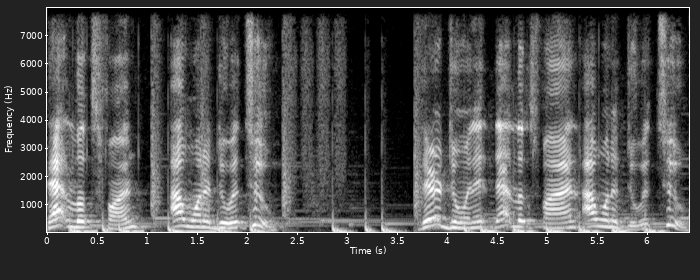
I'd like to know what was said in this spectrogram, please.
That looks fun. I want to do it too. They're doing it. That looks fine. I want to do it too.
